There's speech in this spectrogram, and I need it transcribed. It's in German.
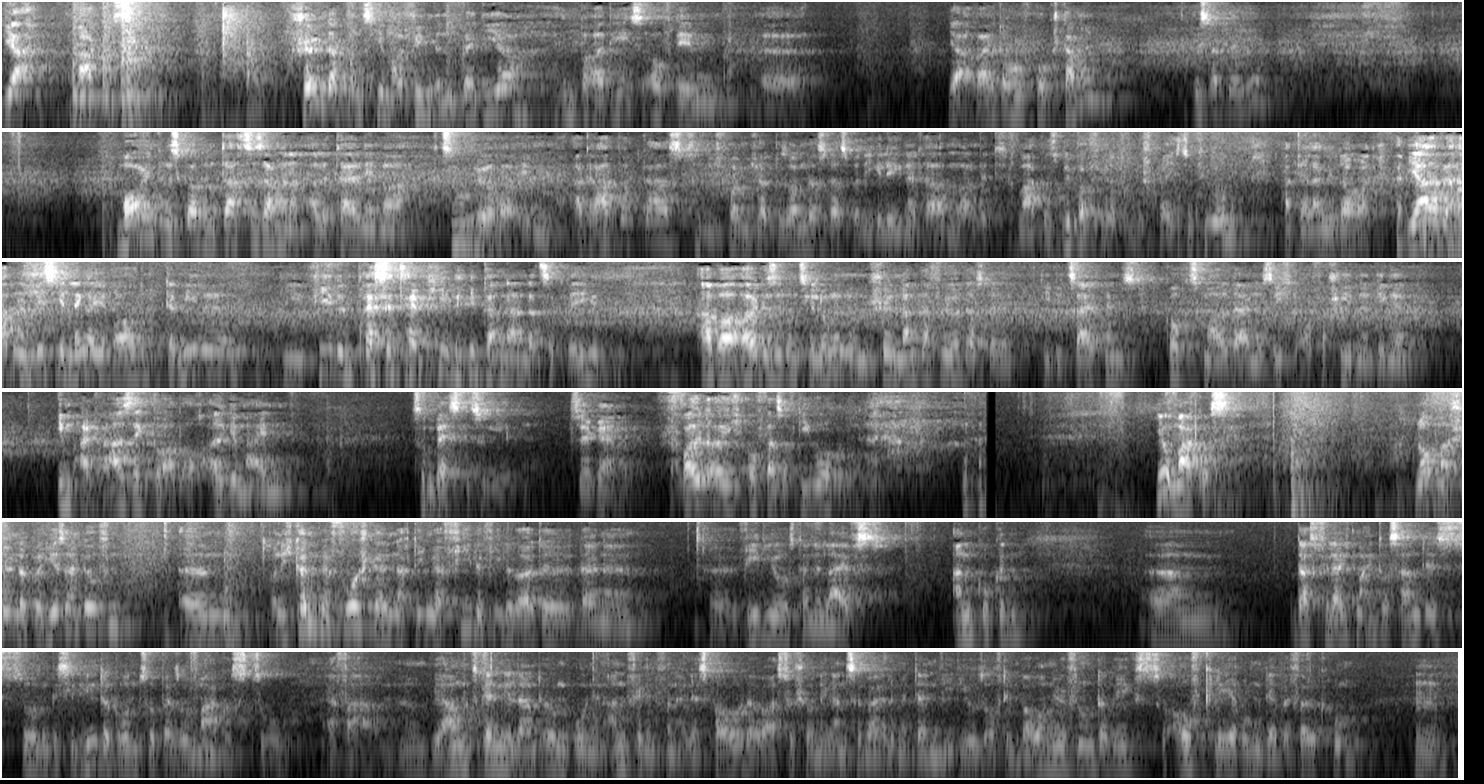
Ja, Markus. Schön, dass wir uns hier mal finden, bei dir im Paradies auf dem äh, ja, Reiterhof Burg Stammeln. Ist das ja hier? Moin, grüß Gott und Tag zusammen an alle Teilnehmer, Zuhörer im Agrarpodcast. Und ich freue mich heute besonders, dass wir die Gelegenheit haben, mal mit Markus Wipperfürth ein Gespräch zu führen. Hat ja lange gedauert. Ja, wir haben ein bisschen länger gebraucht, um die Termine, die vielen Pressetermine hintereinander zu kriegen. Aber heute sind uns gelungen und schönen Dank dafür, dass du dir die Zeit nimmst, kurz mal deine Sicht auf verschiedene Dinge im Agrarsektor, aber auch allgemein zum Besten zu geben. Sehr gerne. Freut euch auf was auf die Ohren. Jo, Markus, nochmal schön, dass wir hier sein dürfen. Ähm, und ich könnte mir vorstellen, nachdem ja viele, viele Leute deine äh, Videos, deine Lives angucken, dass vielleicht mal interessant ist, so ein bisschen Hintergrund zur Person Markus zu erfahren. Wir haben uns kennengelernt irgendwo in den Anfängen von LSV, da warst du schon eine ganze Weile mit deinen Videos auf den Bauernhöfen unterwegs zur Aufklärung der Bevölkerung. Mhm.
